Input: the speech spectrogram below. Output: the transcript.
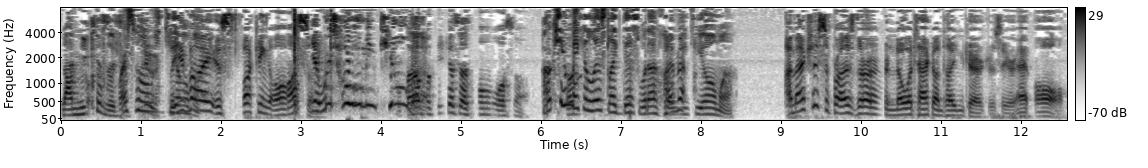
Nah, Mikasa Where's should. Home Dude, Levi is fucking awesome. Yeah, where's Hououin Kyouma? Well, but Mikasa's more awesome. How can you make a list like this without I'm Hogan I'm actually surprised there are no Attack on Titan characters here at all.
